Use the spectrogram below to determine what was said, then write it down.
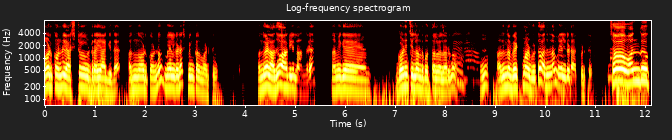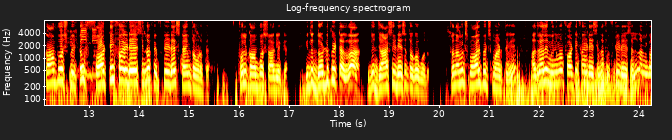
ನೋಡಿಕೊಂಡು ಎಷ್ಟು ಡ್ರೈ ಆಗಿದೆ ಅದನ್ನ ನೋಡಿಕೊಂಡು ಮೇಲ್ಗಡೆ ಸ್ಪ್ರಿಂಕಲ್ ಮಾಡ್ತೀವಿ. ಒಂದು ವೇಳೆ ಅದು ಆಗಲಿಲ್ಲ ಅಂದರೆ ನಮಗೆ ಗೋಣಿಚಿಲ್ಲ ಅಂತ ಗೊತ್ತಲ್ವ ಎಲ್ಲರಿಗೂ? ಹ್ಞೂ ಅದನ್ನು ವೆಟ್ ಮಾಡಿಬಿಟ್ಟು ಅದನ್ನು ಮೇಲ್ಗಡೆ ಹಾಕ್ಬಿಡ್ತೀವಿ. ಸೊ ಒಂದು ಕಾಂಪೋಸ್ಟ್ ಬಿಟ್ಟು ಫಾರ್ಟಿ ಫೈವ್ ಡೇಸ್ ಇಂದ ಫಿಫ್ಟಿ ಡೇಸ್ ಟೈಮ್ ತೊಗೊಳುತ್ತೆ. ಫುಲ್ ಕಾಂಪೋಸ್ಟ್ ಆಗಲಿಕ್ಕೆ. ಇದು ದೊಡ್ಡ ಪಿಟ್ ಅಲ್ವಾ? ಇದು ಜಾಸ್ತಿ ಡೇಸು ತಗೋಬಹುದು ಸೊ ನಮಗೆ ಸ್ಮಾಲ್ ಪಿಟ್ಸ್ ಮಾಡ್ತೀವಿ. ಅದರಲ್ಲಿ ಮಿನಿಮಮ್ ಫಾರ್ಟಿ ಫೈವ್ ಡೇಸಿಂದ ಫಿಫ್ಟಿ ಡೇಸಲ್ಲಿ ನಮಗೆ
